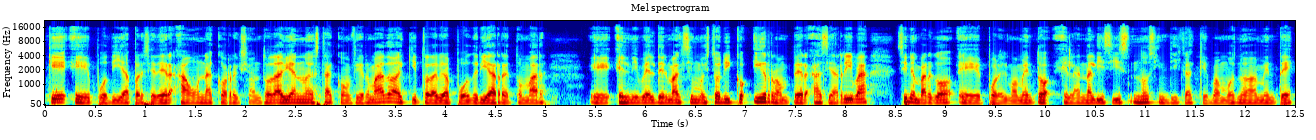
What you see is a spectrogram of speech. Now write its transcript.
que eh, podía preceder a una corrección. Todavía no está confirmado, aquí todavía podría retomar eh, el nivel del máximo histórico y romper hacia arriba. Sin embargo, eh, por el momento el análisis nos indica que vamos nuevamente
